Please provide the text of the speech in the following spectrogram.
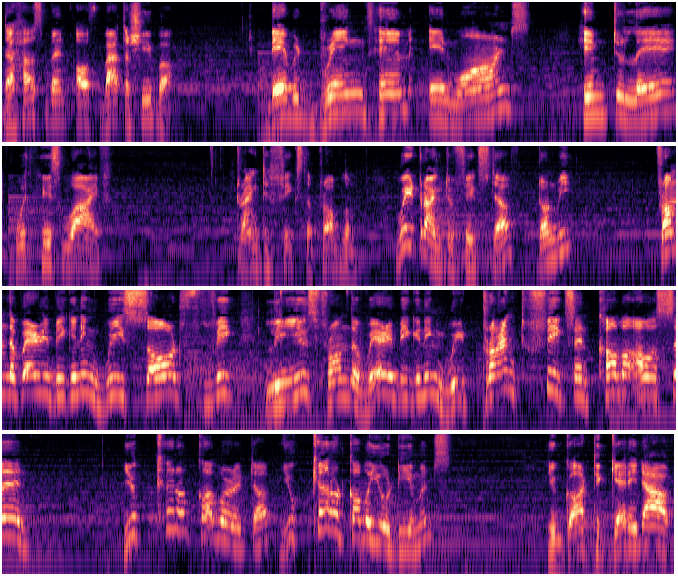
the husband of Bathsheba. David brings him in, wants him to lay with his wife, trying to fix the problem. We're trying to fix stuff, don't we? From the very beginning, we sowed fig leaves. From the very beginning, we trying to fix and cover our sin. You cannot cover it up. You cannot cover your demons. You got to get it out.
